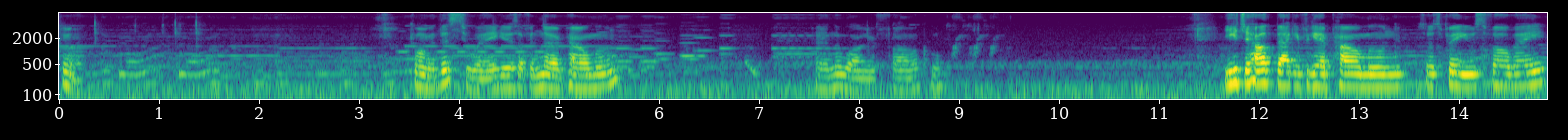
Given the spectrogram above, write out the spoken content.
Come on. Come over this way, get yourself another power moon. And the waterfall, cool. You get your health back if you get a power moon, so it's pretty useful, right?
